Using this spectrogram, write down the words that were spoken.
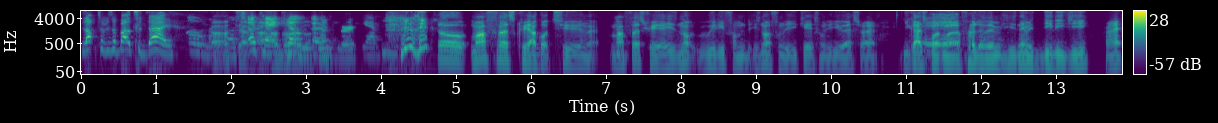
laptop. is about to die. Oh my Okay, gosh. I- Okay, I'll go, I'll go. go. Yeah. So my first career, I got two in it. My mm. first career, he's not really from. the- He's not from the UK. He's from the US, right? You guys might might have heard of him. His name is DDG, right?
